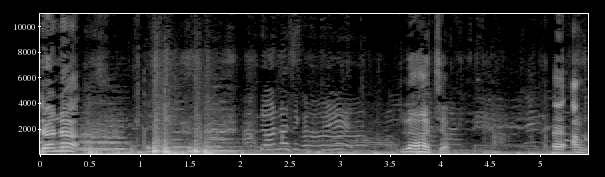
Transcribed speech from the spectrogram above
udah nak. Dana sing gede. lah aja. Eh angkat.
